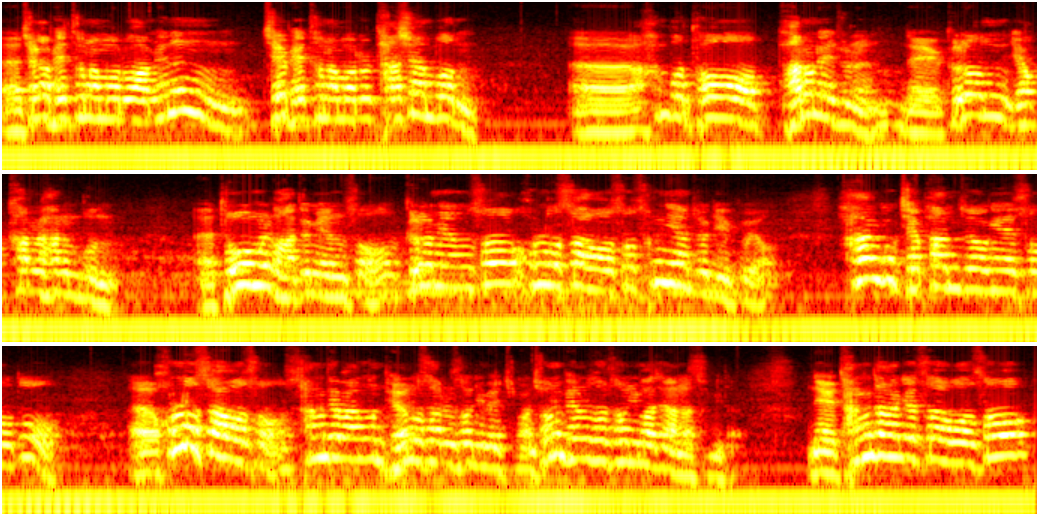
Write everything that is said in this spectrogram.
에, 제가 베트남어로 하면은 제 베트남어를 다시 한번 어, 한번 더 발언해주는 네, 그런 역할을 하는 분 에, 도움을 받으면서 그러면서 홀로 싸워서 승리한 적이 있고요. 한국 재판정에서도 에, 홀로 싸워서 상대방은 변호사를 선임했지만 저는 변호사를 선임하지 않았습니다. 네, 당당하게 싸워서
